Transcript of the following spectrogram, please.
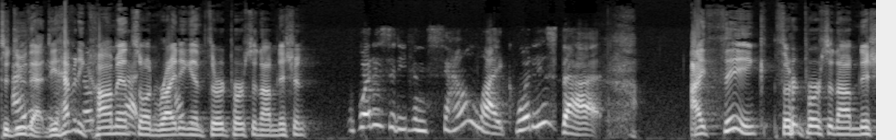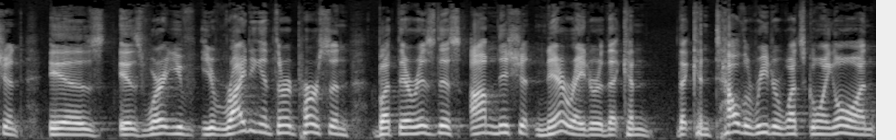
to do I that. Do you have any comments that. on writing I, in third person omniscient? What does it even sound like? What is that? I think third person omniscient is is where you you're writing in third person, but there is this omniscient narrator that can that can tell the reader what's going on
